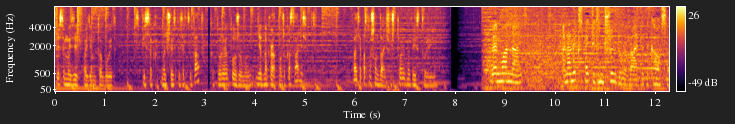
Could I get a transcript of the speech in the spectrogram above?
Если мы здесь пойдем, то будет список, большой список цитат, которые тоже мы неоднократно уже касались. Давайте послушаем дальше, что в этой истории. Then one night, an unexpected intruder arrived at the castle,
